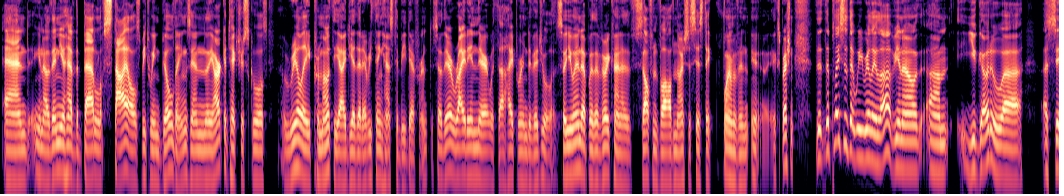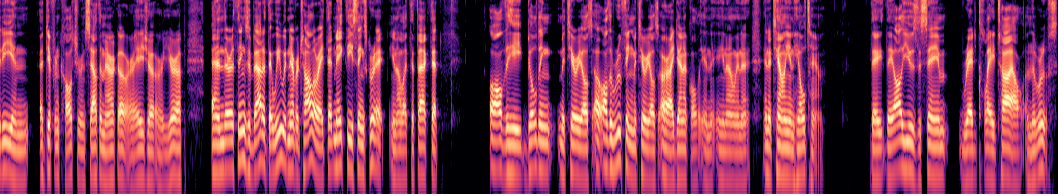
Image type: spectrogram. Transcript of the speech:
And, you know, then you have the battle of styles between buildings, and the architecture schools really promote the idea that everything has to be different. So they're right in there with the hyper individualism. So you end up with a very kind of self involved, narcissistic form of an, uh, expression. The, the places that we really love, you know, um, you go to uh, a city in a different culture in South America or Asia or Europe, and there are things about it that we would never tolerate that make these things great. You know, like the fact that all the building materials, uh, all the roofing materials are identical in you know in a an Italian hill town. They they all use the same red clay tile on the roofs,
